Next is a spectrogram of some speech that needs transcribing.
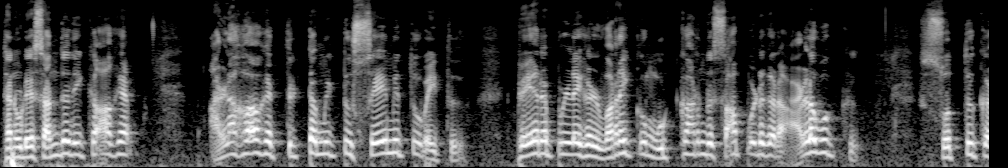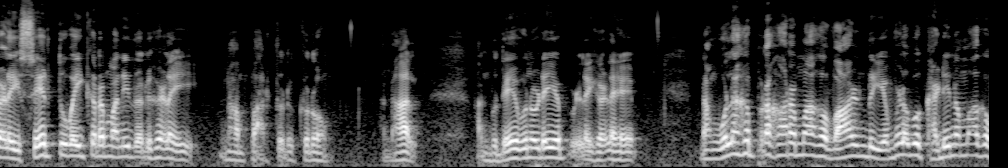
தன்னுடைய சந்ததிக்காக அழகாக திட்டமிட்டு சேமித்து வைத்து பேரப்பிள்ளைகள் வரைக்கும் உட்கார்ந்து சாப்பிடுகிற அளவுக்கு சொத்துக்களை சேர்த்து வைக்கிற மனிதர்களை நாம் பார்த்திருக்கிறோம். ஆனால் அன்பு தேவனுடைய பிள்ளைகளே நாம் உலக பிரகாரமாக வாழ்ந்து எவ்வளவு கடினமாக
